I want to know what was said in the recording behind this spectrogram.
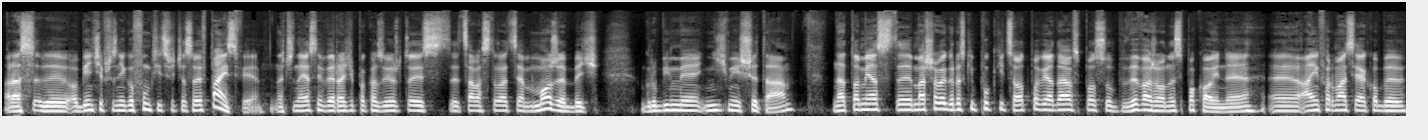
oraz objęcie przez niego funkcji trzecioosobowej w państwie, znaczy na jasnym wyrazie pokazuje, że to jest cała sytuacja może być grubimy nićmi szyta, natomiast marszałek Grodzki póki co odpowiada w sposób wyważony spokojny, e, a informacja jakoby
